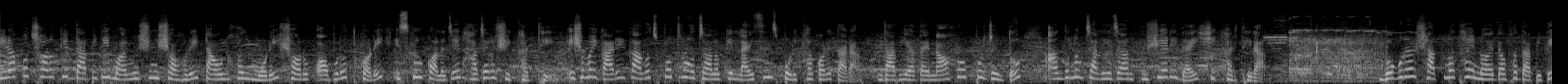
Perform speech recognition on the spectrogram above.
নিরাপদ সড়কের দাবিতে ময়মনসিংহ শহরে টাউন হল মোড়ে সড়ক অবরোধ করে স্কুল কলেজের হাজারো শিক্ষার্থী। এ সময় গাড়ির কাগজপত্র ও চালকের লাইসেন্স পরীক্ষা করে তারা। দাবি আদায় না হওয়া পর্যন্ত আন্দোলন চালিয়ে যাওয়ার হুঁশিয়ারি দেয় শিক্ষার্থীরা। বগুড়ার সাতমাথায় নয় দফা দাবিতে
